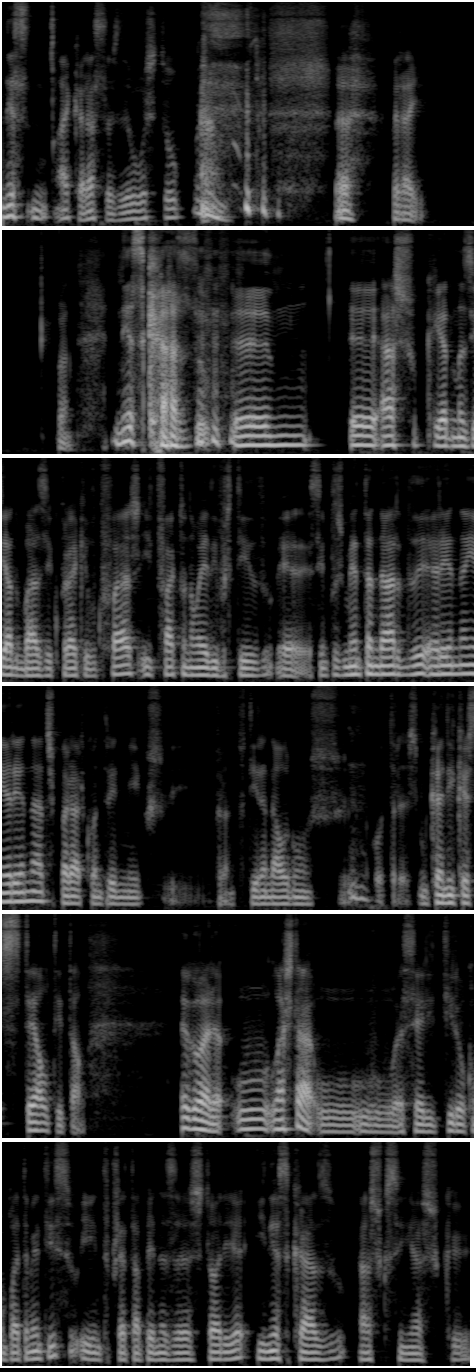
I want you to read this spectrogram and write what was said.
nesse. Ai caraças, eu hoje estou. ah, espera aí. Pronto. Nesse caso, hum, uh, acho que é demasiado básico para aquilo que faz e de facto não é divertido. É simplesmente andar de arena em arena a disparar contra inimigos e pronto, tirando algumas uhum. outras mecânicas de stealth e tal. Agora, o, lá está, o, o, a série tirou completamente isso e interpreta apenas a história, e nesse caso, acho que sim, acho que,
